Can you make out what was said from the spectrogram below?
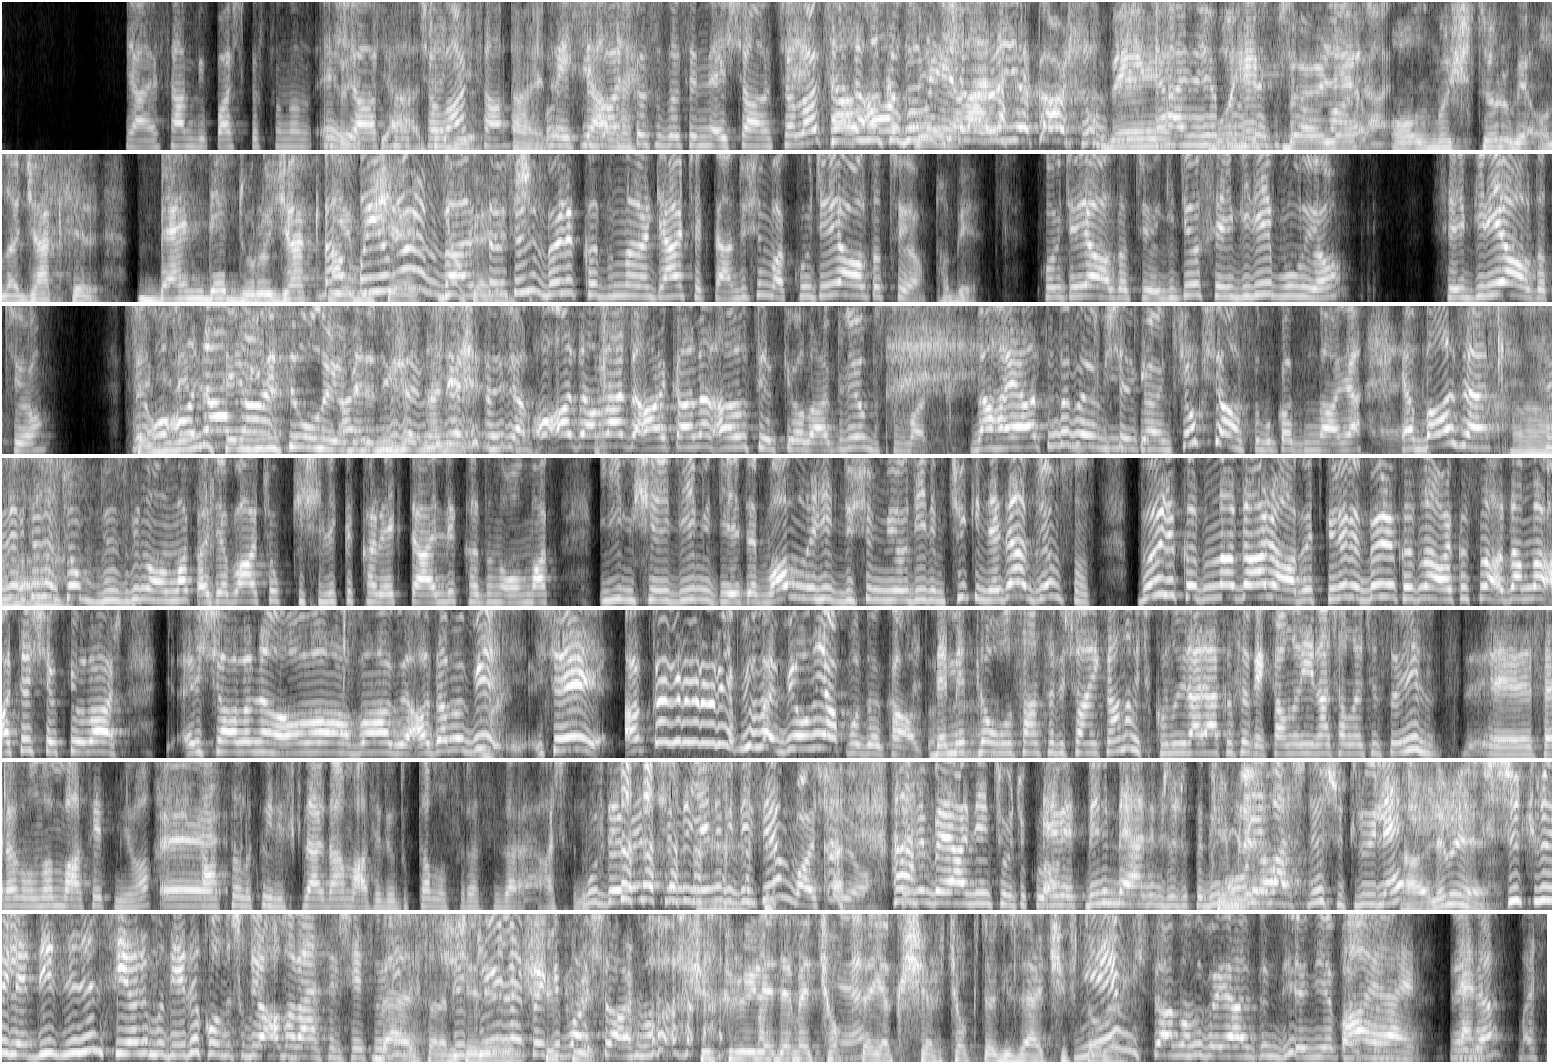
yani sen bir başkasının Evet eşyasını ya, tabii. çalarsan Aynen. O bir eşyalar. başkası da senin eşyanı çalar sen Çalma aldığın kapımı eşyaları çalarlar. yakarsın. Ve yani bu yapılacak hep bir şey böyle olmaz yani. olmuştur ve olacaktır. Bende duracak Ben diye bir şey bayılıyorum yok ben öyle size bir şey. söyleyeyim böyle kadınlara gerçekten düşün bak kocayı aldatıyor. Tabii. Kocayı aldatıyor. Gidiyor sevgiliyi buluyor. Sevgiliyi aldatıyor. Sevgilinin sevgilisi oluyor bir de Ay, düşün Bir, hani. söyleyeceğim. O adamlar da arkandan ağıt yakıyorlar biliyor musun bak. Ben hayatımda böyle bir şey görmedim. Çok şanslı bu kadınlar ya. Ya bazen size bir şey söyleyeyim, çok düzgün olmak acaba çok kişilikli, karakterli kadın olmak iyi bir şey değil mi diye de vallahi düşünmüyor değilim. Çünkü neden biliyor musunuz? Böyle kadınlar daha rağbet görüyor ve böyle kadınlar arkasına adamlar ateş yakıyorlar. Eşyalarına vah vah adamı bir şey yapıyorlar bir onu yapmadığı kaldı. Demet'le Oğuzhan tabii şu an ekranda mı? Hiç konuyla alakası yok. Ekranları yeni açanlar için söyleyeyim. Ee, Seren ondan bahsetmiyor. Ee, Hastalıklı ilişkilerden bahsediyorduk. Tam o sıra siz açtınız. Bu Demet şimdi yeni bir diziye mi başlıyor? Senin beğendiğin çocuklar. Evet benim beğendiğim çocukla bir Kimle? diziye başlıyor Şükrü'yle. Ha, öyle mi? Şükrü'yle dizinin PR'ı mı diye de konuşuluyor ama ben size bir şey söyleyeyim Ben mi? sana bir şey Şükrü'yle peki başlar mı? Şükrü ile Demet çok Niye? da yakışır. Çok da güzel çift olur. Niyeymiş sen onu beğendin diye niye başlar? Hayır hayır. Neden? Yani baş,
